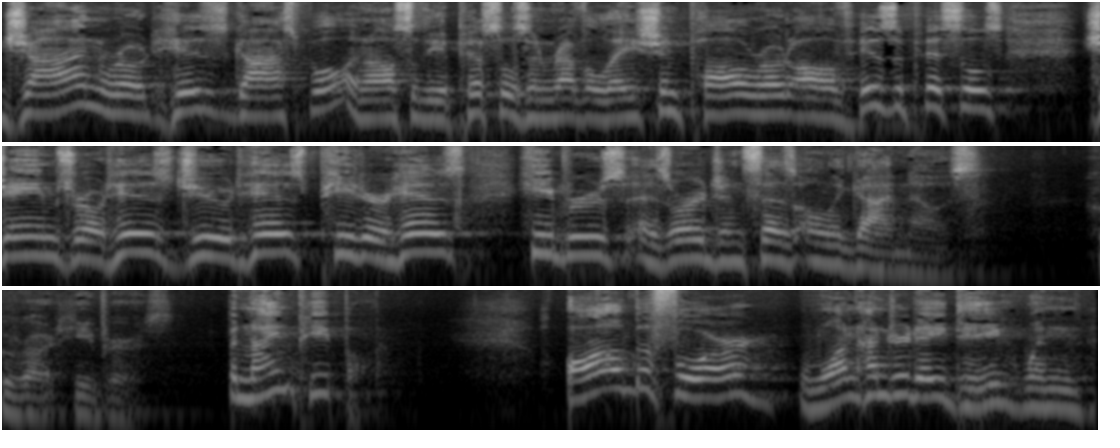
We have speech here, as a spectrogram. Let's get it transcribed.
John wrote his gospel and also the epistles and Revelation. Paul wrote all of his epistles. James wrote his, Jude his, Peter his. Hebrews, as Origen says, only God knows who wrote Hebrews. But nine people. All before 100 AD, when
